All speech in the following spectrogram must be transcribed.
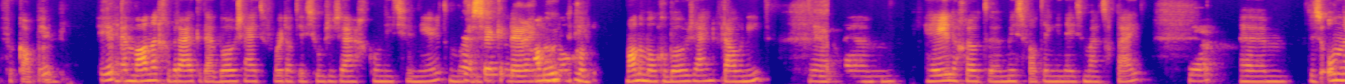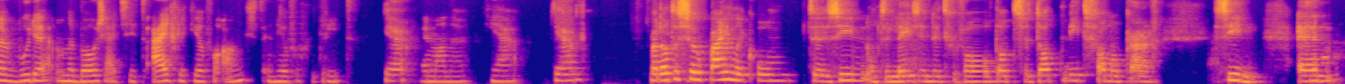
verkappen. En mannen gebruiken daar boosheid voor, dat is hoe ze zijn geconditioneerd. Omdat ja, secundaire mannen mogen, mannen mogen boos zijn, vrouwen niet. Ja. Um, hele grote misvatting in deze maatschappij. Ja. Um, dus onder woede, onder boosheid zit eigenlijk heel veel angst en heel veel verdriet. Ja. Bij mannen, ja. Ja, maar dat is zo pijnlijk om te zien, om te lezen in dit geval, dat ze dat niet van elkaar zien. En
